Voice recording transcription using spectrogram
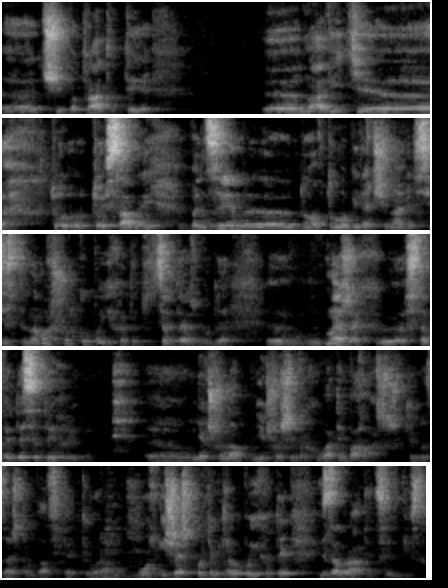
е, чи потратити е, навіть е, той самий бензин до автомобіля, чи навіть сісти на маршрутку поїхати, то це теж буде в межах е, 150 гривень. Якщо, на, якщо ще врахувати багаж, що ти везеш там 25 кг воску, і ще ж потім треба поїхати і забрати цей віск,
